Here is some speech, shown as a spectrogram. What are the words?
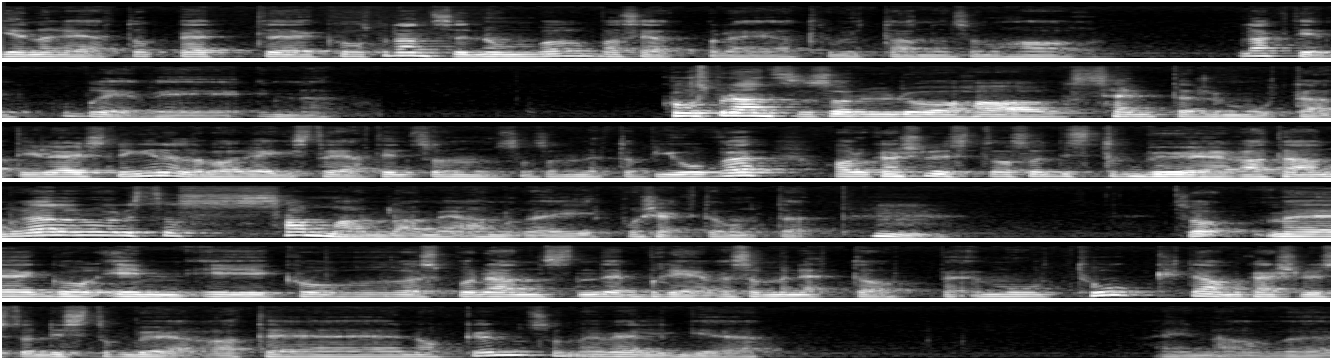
generert opp et eh, korrespondansenummer basert på de attributtene som har lagt inn, og brevet er inne. Korrespondanse som du da har sendt eller mottatt i løsningen, eller bare registrert inn, sånn, sånn som du nettopp gjorde, har du kanskje lyst til å distribuere til andre, eller du har lyst til å samhandle med andre i prosjektet rundt det. Mm. Så vi går inn i korrespondansen, det brevet som vi nettopp mottok. Det har vi kanskje lyst til å distribuere til noen, så vi velger en av eh,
